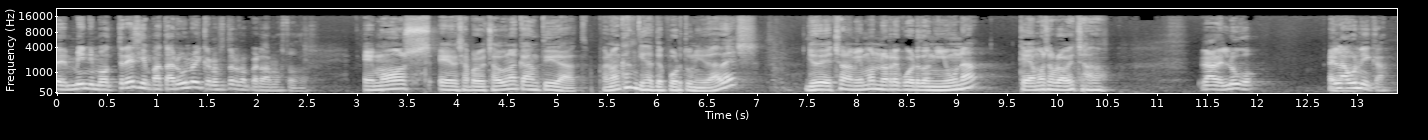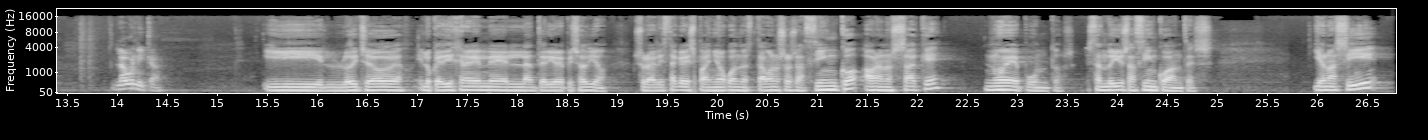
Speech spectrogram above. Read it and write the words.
eh, mínimo tres y empatar uno y que nosotros lo perdamos todos. Hemos eh, desaprovechado una cantidad, pero una cantidad de oportunidades. Yo de hecho ahora mismo no recuerdo ni una que hayamos aprovechado. La del Lugo. Es la única. La única. Y lo dicho y lo que dije en el anterior episodio, surrealista que el español cuando estábamos nosotros a 5, ahora nos saque 9 puntos, estando ellos a 5 antes. Y aún así,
